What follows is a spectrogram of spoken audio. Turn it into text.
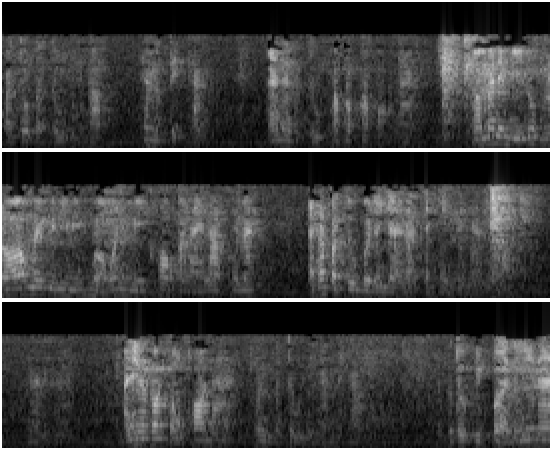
กับตัวประตูนะครับ ให้มันติดกันไอ้ในประตูพับพับพับออกได้มันไม่ได้มีลูกล้อไม่ได้มีห่วงไม่ได้มีข้ออะไรรับใช่ไหมแต่ถ้าประตูบนใหญ่ๆเราจะเห็นอย่างนั้นครับนั่นนะอันนี้เราก็ส่งข้อได้าเป็นประตูอย่างนั้นนะครับ ประตูปิดเปิดนี้นะ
